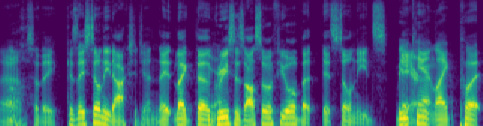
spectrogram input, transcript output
uh, so they because they still need oxygen. They like the Yeah. grease is also a fuel, but it still needs. But you can't like put,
